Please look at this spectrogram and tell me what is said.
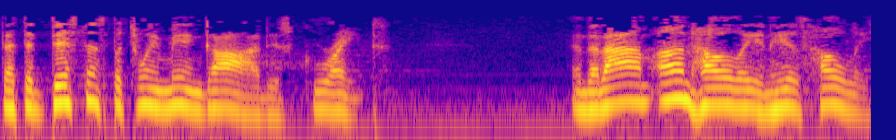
that the distance between me and God is great. And that I'm unholy and He is holy.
